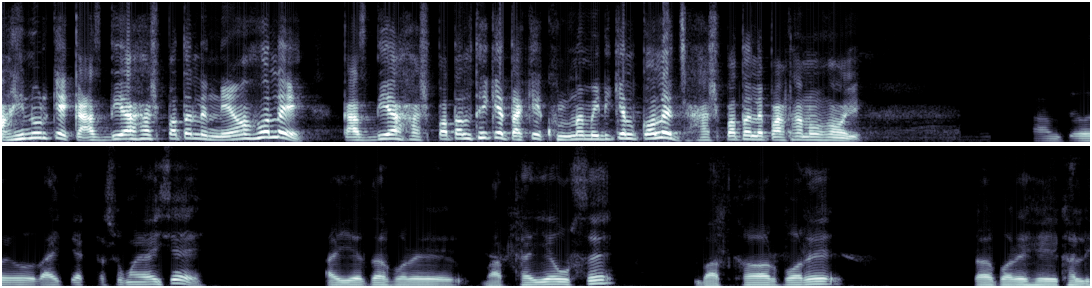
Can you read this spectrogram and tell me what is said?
মাহিনুরকে কাজদিয়া হাসপাতালে নেওয়া হলে কাজদিয়া হাসপাতাল থেকে তাকে খুলনা মেডিকেল কলেজ হাসপাতালে পাঠানো হয়। আমি তো রাইতে একটা সময় আইছে আইয়ে তারপরে ভাত খাইয়ে উঠছে। ভাত খাওয়ার পরে তারপরে হে খালি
